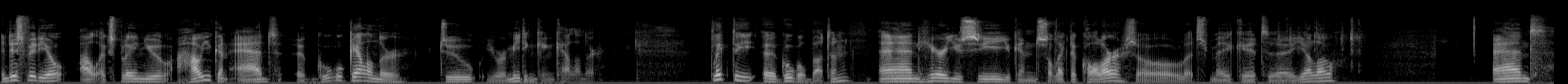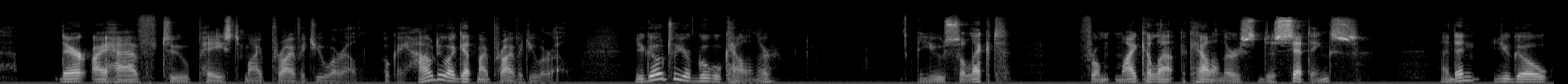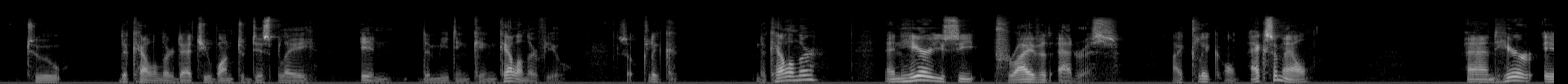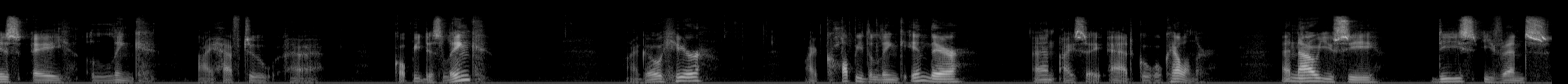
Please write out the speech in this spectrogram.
In this video I'll explain you how you can add a Google Calendar to your MeetingKing calendar. Click the uh, Google button and here you see you can select a color so let's make it uh, yellow and there I have to paste my private URL. Okay, how do I get my private URL? You go to your Google Calendar, you select from My cal Calendars the settings and then you go to the calendar that you want to display in the MeetingKing calendar view. So click the calendar and here you see private address. I click on XML and here is a link. I have to uh, copy this link. I go here, I copy the link in there and I say add Google Calendar. And now you see these events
